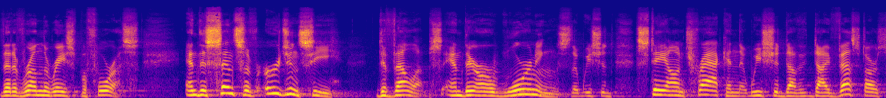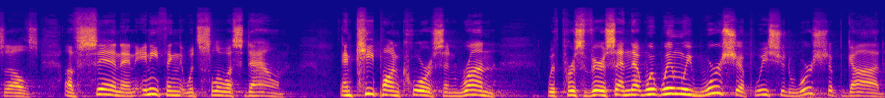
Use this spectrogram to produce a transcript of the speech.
that have run the race before us. And this sense of urgency develops, and there are warnings that we should stay on track and that we should divest ourselves of sin and anything that would slow us down, and keep on course and run with perseverance, and that when we worship, we should worship God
